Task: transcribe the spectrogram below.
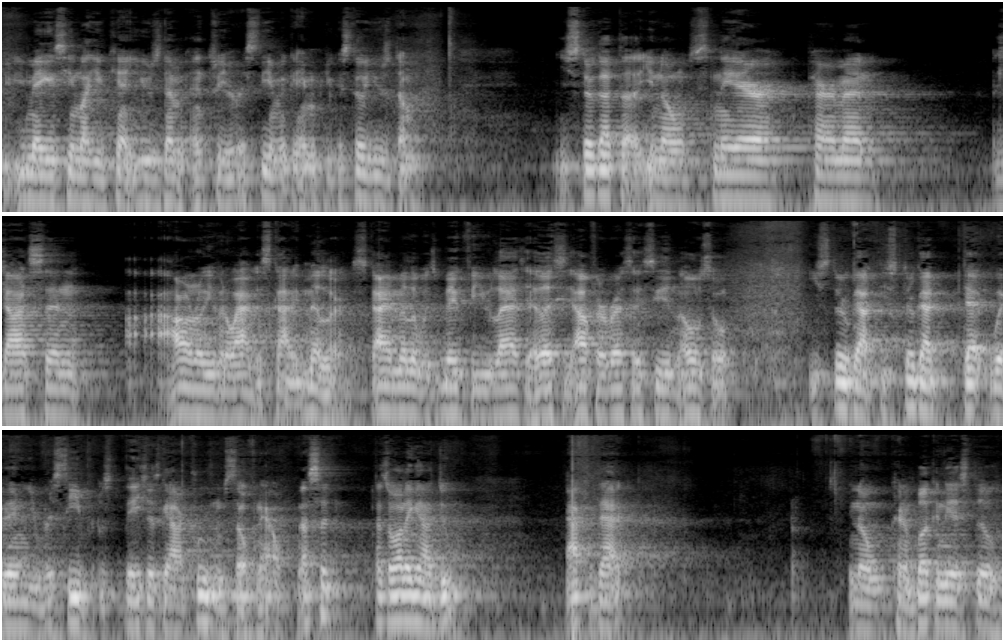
You, you make it seem like you can't use them into your receiving game. You can still use them. You still got the you know Snare, Perriman, Johnson. I don't know even know what happened to Scotty Miller. Scotty Miller was big for you last year. Unless he's out for the rest of the season also you still got you still got depth within your receivers. They just gotta prove themselves now. That's it. That's all they gotta do. After that, you know, can the Buccaneers still,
